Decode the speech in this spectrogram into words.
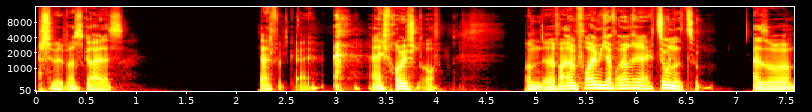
das wird was Geiles. Das wird geil. ich freue mich schon drauf. Und äh, vor allem freue ich mich auf eure Reaktion dazu. Also,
